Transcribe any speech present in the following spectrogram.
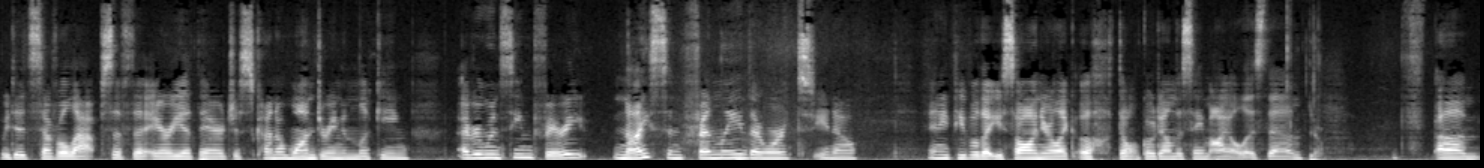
We did several laps of the area there just kind of wandering and looking. Everyone seemed very nice and friendly. There weren't you know any people that you saw and you're like ugh don't go down the same aisle as them. Yeah. Um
